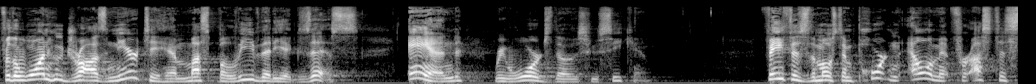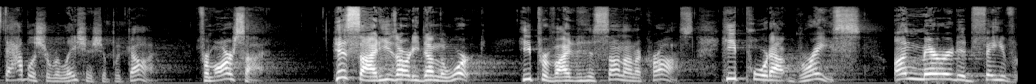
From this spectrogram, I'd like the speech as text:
for the one who draws near to him must believe that he exists and rewards those who seek him. Faith is the most important element for us to establish a relationship with God from our side. His side, he's already done the work. He provided his son on a cross. He poured out grace, unmerited favor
